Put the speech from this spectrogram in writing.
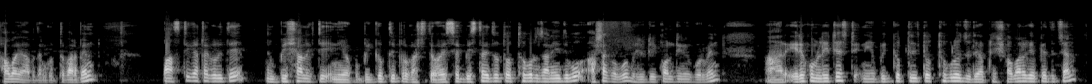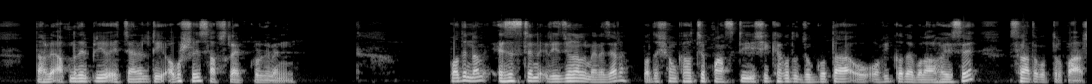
সবাই আবেদন করতে পারবেন। পাঁচটি ক্যাটাগরিতে বিশাল একটি নিয়োগ বিজ্ঞপ্তি প্রকাশিত হয়েছে। বিস্তারিত তথ্যগুলো জানিয়ে দেবো। আশা করব ভিডিওটি কন্টিনিউ করবেন। আর এরকম লেটেস্ট নিয়োগ বিজ্ঞপ্তির তথ্যগুলো যদি আপনি সবার আগে পেতে চান, তাহলে আপনাদের প্রিয় এই চ্যানেলটি অবশ্যই সাবস্ক্রাইব করে দেবেন। পদের নাম অ্যাসিস্ট্যান্ট রিজিওনাল ম্যানেজার পদের সংখ্যা হচ্ছে পাঁচটি। শিক্ষাগত যোগ্যতা ও অভিজ্ঞতা বলা হয়েছে স্নাতকোত্তর পাস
